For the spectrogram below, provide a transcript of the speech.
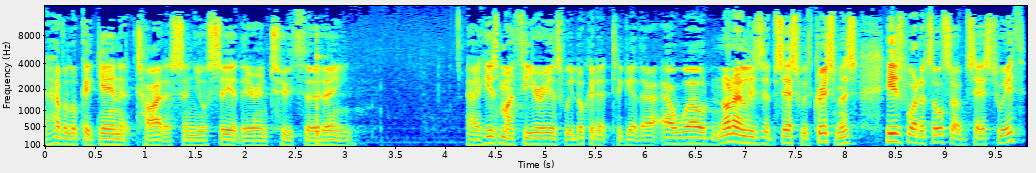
have a look again at Titus, and you'll see it there in 2:13. Uh, here's my theory as we look at it together. Our world not only is obsessed with Christmas, here's what it's also obsessed with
